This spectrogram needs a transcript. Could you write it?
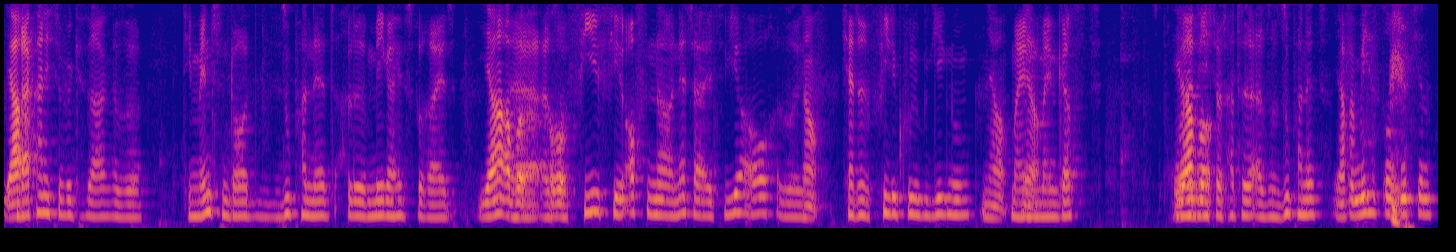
Ja. Und da kann ich dir wirklich sagen, also die Menschen dort super nett, alle mega hilfsbereit. Ja, aber. äh, also aber viel, viel offener, netter als wir auch. Also Ja. ich hatte viele coole Begegnungen. ja, Mein, ja. mein Gast, Ja, aber- ich dort hatte, also super nett. ja, für mich ist es so ein bisschen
